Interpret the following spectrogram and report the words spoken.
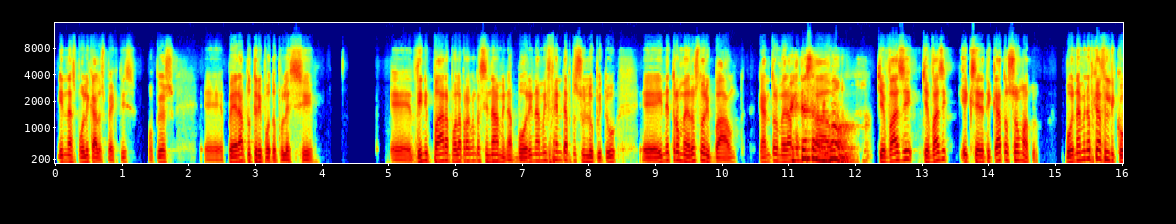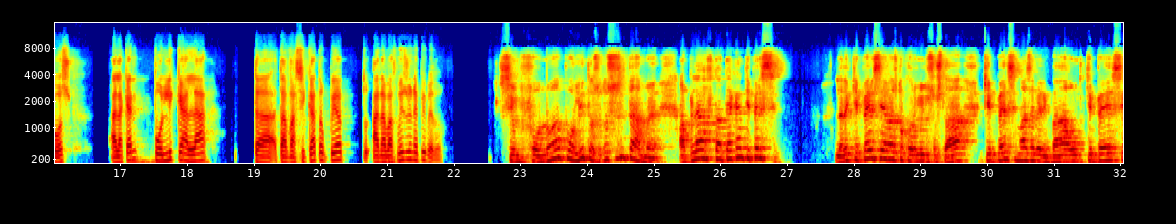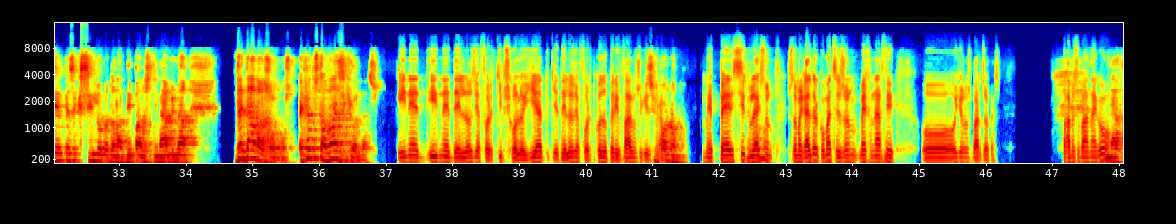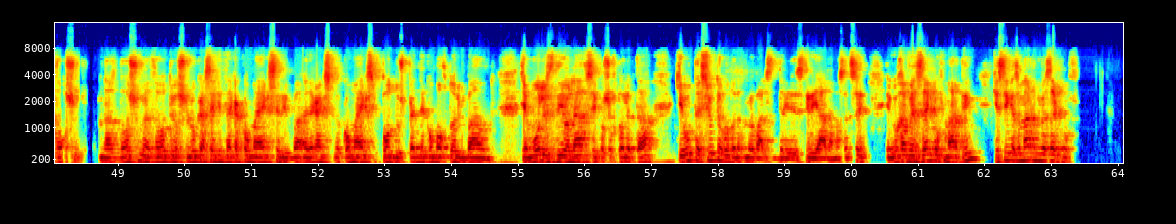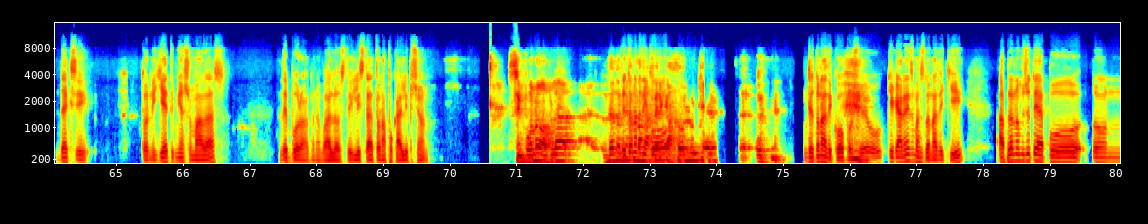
Είναι ένας πολύ καλός παίκτης, ο οποίος ε, πέρα από το τρίποντο που λες εσύ, ε, δίνει πάρα πολλά πράγματα στην άμυνα. Μπορεί να μην φαίνεται από το σουλούπι του. Ε, είναι τρομερός στο rebound. Κάνει τρομερά rebound. Και βάζει, και βάζει εξαιρετικά το σώμα του. Μπορεί να μην είναι ο πιο αθλητικός, αλλά κάνει πολύ καλά τα, τα βασικά τα οποία αναβαθμίζουν επίπεδο. Συμφωνώ απολύτως, δεν το συζητάμε. Απλά αυτά τα έκανε και πέρσι. Δηλαδή και πέρσι έβαζε το κορμί του σωστά και πέρσι μάζευε rebound και πέρσι έπαιζε ξύλο με τον αντίπαλο στην άμυνα. Δεν τα βάζει όμως. Εφέτο τα βάζει κιόλας. Είναι, είναι εντελώς διαφορετική ψυχολογία του και εντελώς διαφορετικό το περιβάλλον στο Συμφωνώ. Με πέρσι, τουλάχιστον στο μεγαλύτερο κομμάτι της σεζόν, μέχρι να έρθει ο Γιώργος Μπαρτζόκας. Πάμε στο Παναγό. Να, δώσουμε, να δώσουμε εδώ ότι ο Σλούκας έχει 10,6 πόντους, 5,8 rebound και μόλις δύο λάθη σε 28 λεπτά. Και ούτε εσύ ούτε εγώ τον έχουμε βάλει στη, στη δυάδα μας. Εγώ είχα Βεζένκοφ Μάρτιν και εσύ είχες Μάρτιν Βεζένκοφ. Εντάξει, τον ηγέτη μιας ομάδας δεν μπορώ να τον βάλω στη λίστα των αποκαλύψεων. Συμφωνώ, απλά δεν τον, δεν τον αναφέρει καθόλου και... Δεν τον αδικό προς Θεού και κανένας μας δεν τον αδικεί. Απλά νομίζω ότι από τον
